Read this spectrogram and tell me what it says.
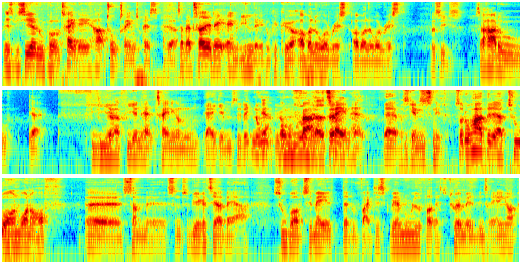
hvis vi siger, at du på tre dage har to træningspas, Ja. så hver tredje dag er en hviledag. Du kan køre upper lower rest, upper lower rest. Præcis. Så har du ja, fire, fire og en halv træning om ugen. Ja, i gennemsnit, ikke? Nogle, Ja, hvor du før havde tre og en halv Ja, ja, i præcis. gennemsnit. Så du har det der two on, one off, øh, som, øh, som virker til at være super optimalt, da du faktisk vil have mulighed for at restituere mellem dine træninger,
